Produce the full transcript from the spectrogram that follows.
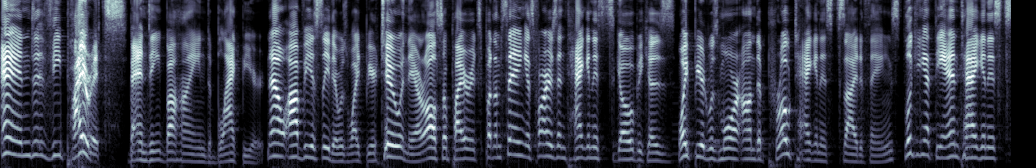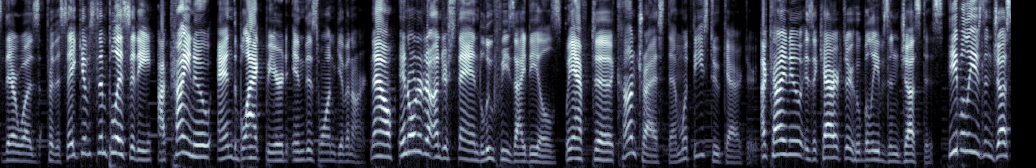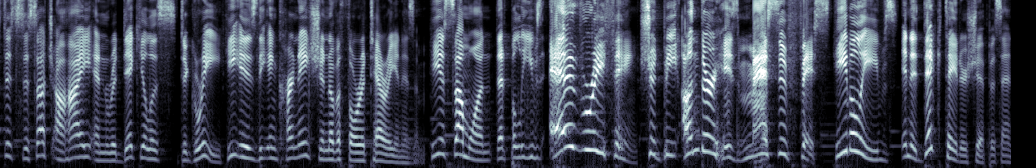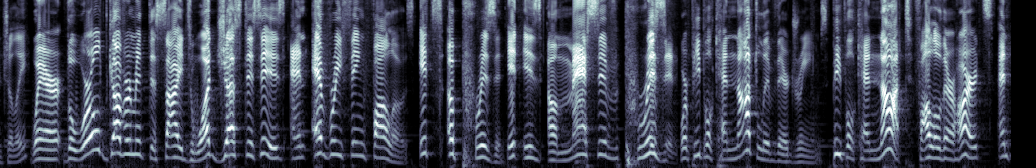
and the pirates banding behind Blackbeard. Now, obviously, there was Whitebeard too, and they are also pirates, but I'm saying as far as antagonists go, because Whitebeard was more on the protagonist side of things, looking at the antagonists, there was, for the sake of simplicity, Akainu and Blackbeard in this one given arc. Now, in order to understand Luffy's ideals, we have to contrast them with these two characters. Akainu is a character who believes in justice. He believes in justice to such a high and ridiculous degree, he is the incarnation of authoritarianism. He is someone that believes everything should be under his massive fist. He believes in a dictatorship, essentially, where the world government decides what justice is and everything follows. It's a prison. It is a massive prison where people cannot live their dreams. People cannot follow their hearts, and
